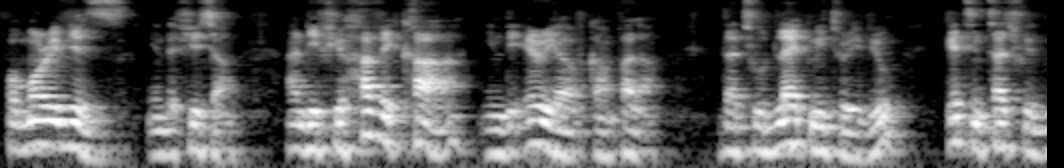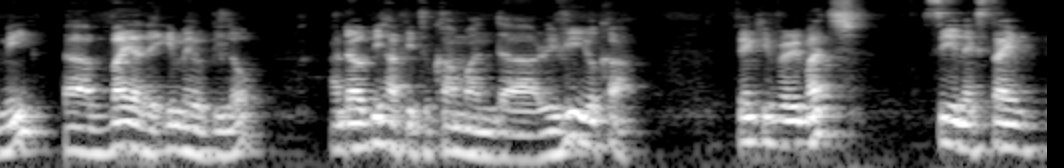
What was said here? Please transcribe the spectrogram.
for more reviews in the future. And if you have a car in the area of Kampala that you would like me to review, get in touch with me uh, via the email below and I'll be happy to come and uh, review your car. Thank you very much. See you next time.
